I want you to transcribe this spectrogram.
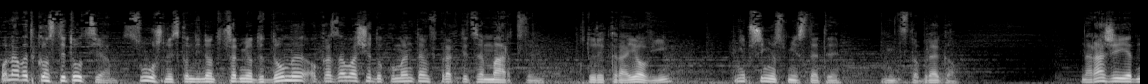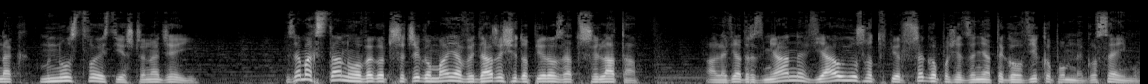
Bo nawet konstytucja, słuszny skądinąd przedmiot dumy, okazała się dokumentem w praktyce martwym, który krajowi nie przyniósł niestety nic dobrego. Na razie jednak mnóstwo jest jeszcze nadziei. Zamach stanu owego 3 maja wydarzy się dopiero za trzy lata, ale wiatr zmian wiał już od pierwszego posiedzenia tego wiekopomnego Sejmu.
